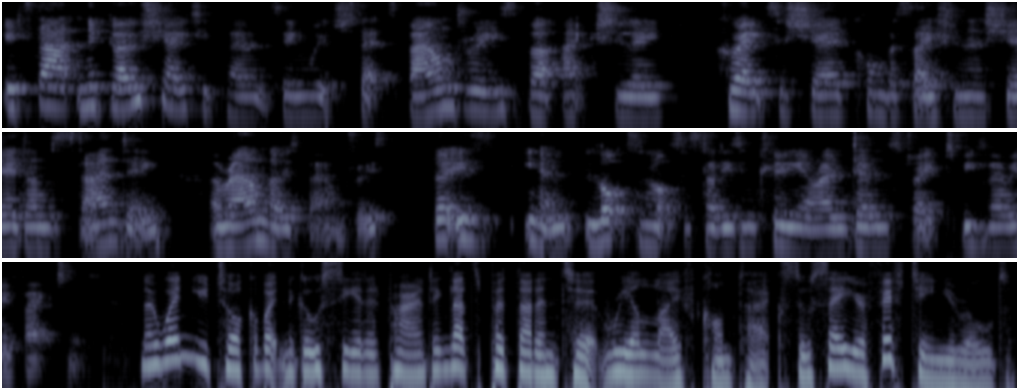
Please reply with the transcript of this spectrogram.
It's that negotiated parenting which sets boundaries, but actually creates a shared conversation and a shared understanding around those boundaries that is, you know, lots and lots of studies, including our own, demonstrate to be very effective. Now, when you talk about negotiated parenting, let's put that into real life context. So, say your 15 year old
